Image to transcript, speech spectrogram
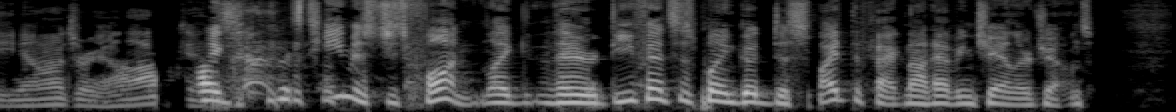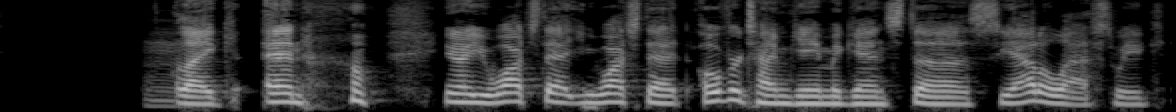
DeAndre Hopkins. like this team is just fun. Like their defense is playing good despite the fact not having Chandler Jones. Mm. Like and you know you watch that you watch that overtime game against uh, Seattle last week,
